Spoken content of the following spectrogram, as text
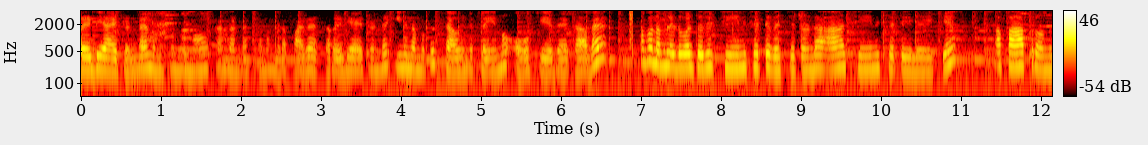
റെഡി ആയിട്ടുണ്ട്. നമുക്കൊന്ന് നോക്കാം. കണ്ടപ്പോൾ നമ്മുടെ പഴമൊക്കെ റെഡി ആയിട്ടുണ്ട്. ഇനി നമുക്ക് സ്റ്റൗവിന്റെ ഫ്ലെയിം ഓഫ് ചെയ്തേക്കാവേ. അപ്പോൾ നമ്മൾ ഇതുപോലത്തെ ഒരു ചീനിച്ചട്ടി വെച്ചിട്ടുണ്ട്. ആ ചീനിച്ചട്ടിയിലേക്ക് ആ പാത്രം ഒന്ന്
